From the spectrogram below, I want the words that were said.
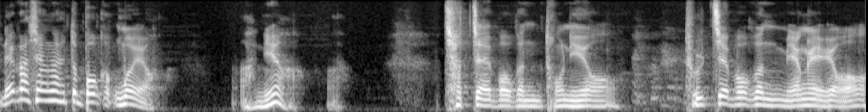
내가 생각했던 복 뭐예요? 아니야. 첫째 복은 돈이요. 둘째 복은 명예요.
